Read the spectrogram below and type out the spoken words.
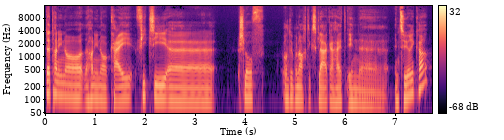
dort habe ich noch, habe ich noch keine fixe äh, Schlaf- und Übernachtungsgelegenheit in, äh, in Zürich gehabt.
